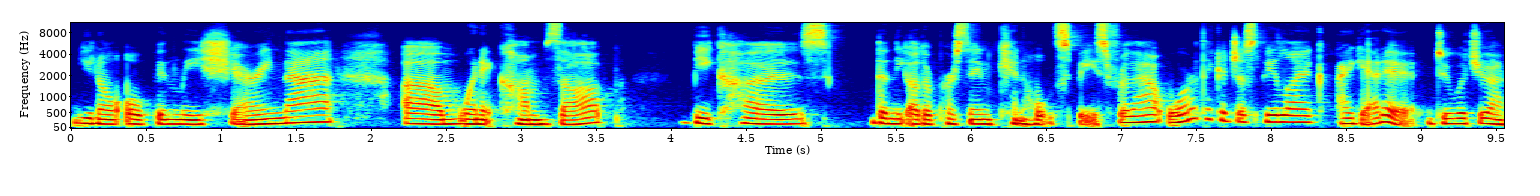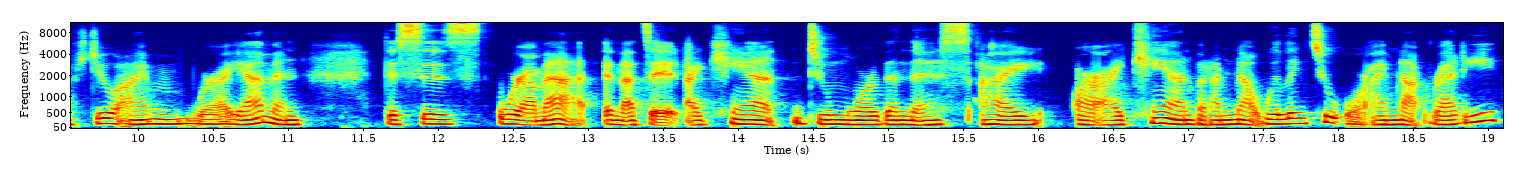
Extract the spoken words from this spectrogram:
you know, openly sharing that um, when it comes up because then the other person can hold space for that. Or they could just be like, I get it. Do what you have to do. I'm where I am. And this is where I'm at. And that's it. I can't do more than this. I or I can, but I'm not willing to, or I'm not ready.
